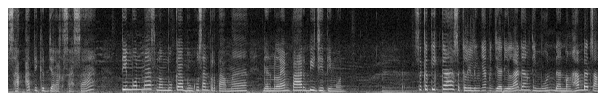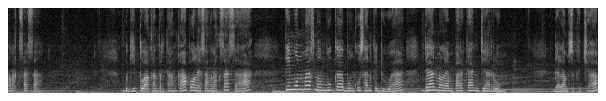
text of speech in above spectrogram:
Saat dikejar raksasa, Timun Mas membuka bungkusan pertama dan melempar biji timun. Seketika sekelilingnya menjadi ladang timun dan menghambat sang raksasa. Begitu akan tertangkap oleh sang raksasa, Timun Mas membuka bungkusan kedua dan melemparkan jarum. Dalam sekejap,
